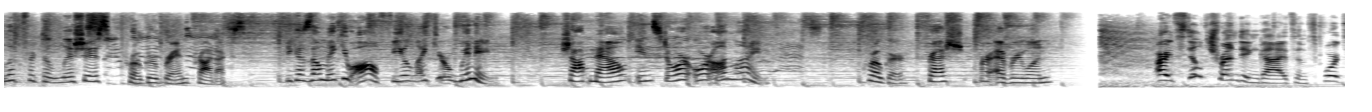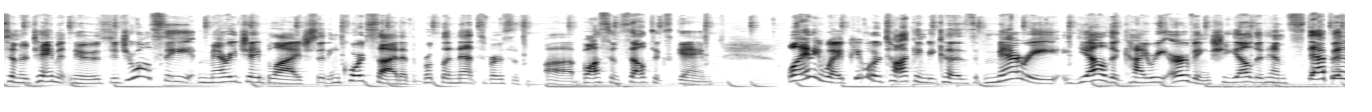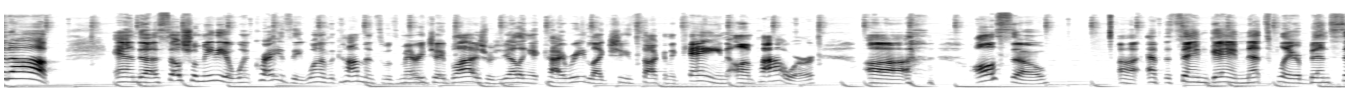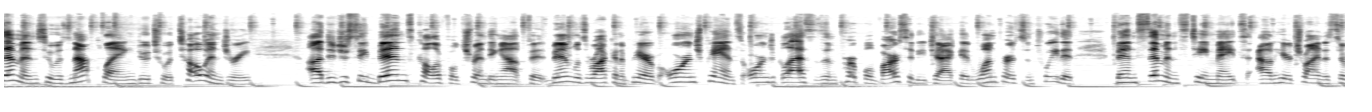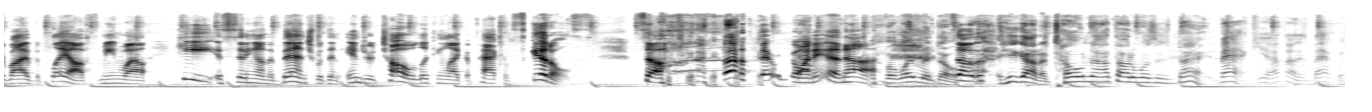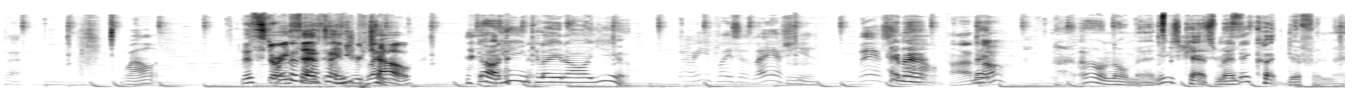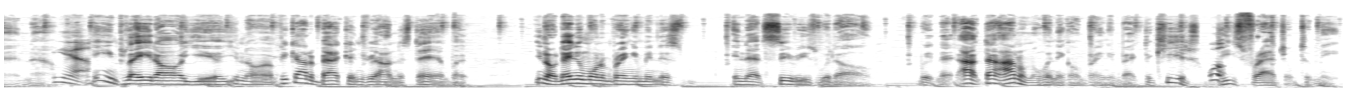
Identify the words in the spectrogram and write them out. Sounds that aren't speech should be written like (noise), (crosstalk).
look for delicious Kroger brand products because they'll make you all feel like you're winning. Shop now, in store, or online. Kroger, fresh for everyone. All right, still trending, guys, in sports entertainment news. Did you all see Mary J. Blige sitting courtside at the Brooklyn Nets versus uh, Boston Celtics game? Well, anyway, people are talking because Mary yelled at Kyrie Irving. She yelled at him, Step it up. And uh, social media went crazy. One of the comments was Mary J. Blige was yelling at Kyrie like she's talking to Cane on Power. Uh, (laughs) also, uh, at the same game, Nets player Ben Simmons, who was not playing due to a toe injury, uh, did you see Ben's colorful trending outfit? Ben was rocking a pair of orange pants, orange glasses, and purple varsity jacket. One person tweeted, Ben Simmons' teammates out here trying to survive the playoffs. Meanwhile, he is sitting on the bench with an injured toe looking like a pack of Skittles. So (laughs) (laughs) they were going in, huh? But wait a minute though. So- I- he got a toe now. I thought it was his back. Back, yeah, I thought his back was out. Well, this story says last injured toe. Dog, he ain't (laughs) played all year. No, he ain't played since last year. Hmm. Last Hey man, Wow. I they- know. I don't know, man. These cats, man, they cut different, man. Now, Yeah. he ain't played all year. You know, if he got a back injury, I understand, but you know, they didn't want to bring him in this in that series with uh with that. I, I don't know when they're gonna bring him back. The kid's Well- he's fragile to me.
